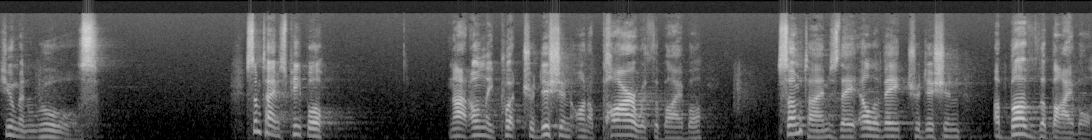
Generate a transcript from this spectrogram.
human rules. Sometimes people not only put tradition on a par with the Bible, sometimes they elevate tradition above the Bible.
